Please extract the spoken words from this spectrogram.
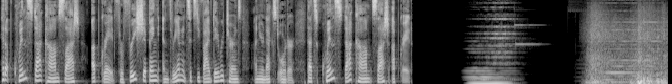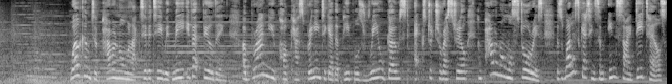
Hit up quince.com slash upgrade for free shipping and 365 day returns on your next order. That's quince.com slash upgrade. Welcome to Paranormal Activity with me, Yvette Fielding, a brand new podcast bringing together people's real ghost, extraterrestrial, and paranormal stories, as well as getting some inside details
